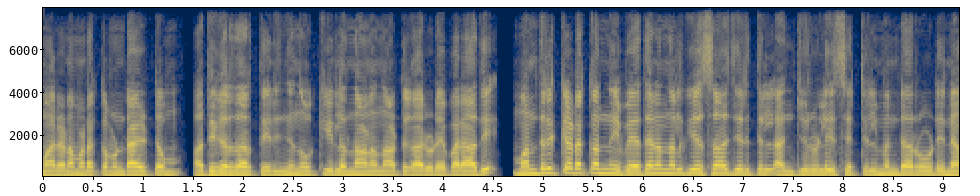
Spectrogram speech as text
മരണമടക്കമുണ്ടായിട്ടും അധികൃതർ തിരിഞ്ഞു നോക്കിയില്ലെന്നാണ് നാട്ടുകാരുടെ പരാതി. മന്ത്രിക്കടക്കം നിവേദനം നൽകിയ സാഹചര്യത്തിൽ അഞ്ചുരുളി സെറ്റിൽമെന്റ് റോഡിന്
